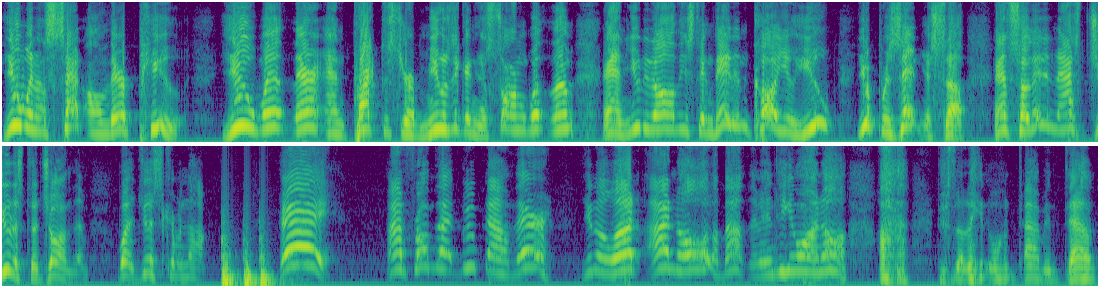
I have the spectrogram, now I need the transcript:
You went and sat on their pew. You went there and practiced your music and your song with them, and you did all these things. They didn't call you. You you present yourself, and so they didn't ask Judas to join them. But Judas come and knock. Hey, I'm from that group down there. You know what? I know all about them. Anything you want to know? Uh, there's a lady one time in town.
